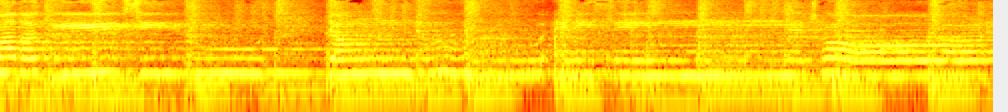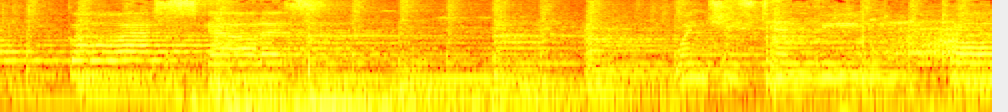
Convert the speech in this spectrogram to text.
mother gives you don't do anything at all. Go ask Alice when she's ten feet tall.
